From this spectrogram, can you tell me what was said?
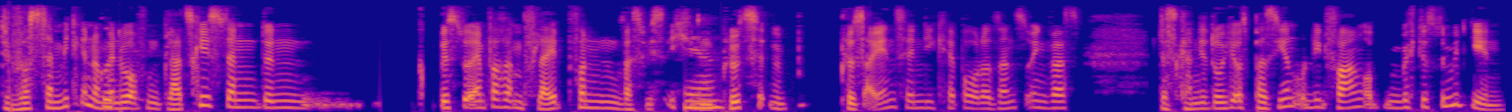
du wirst da mitgenommen. Gut. Wenn du auf den Platz gehst, dann, dann bist du einfach im Flight von, was weiß ich, ja. plus, plus eins Handicapper oder sonst irgendwas. Das kann dir durchaus passieren und die fragen, ob möchtest du mitgehen.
